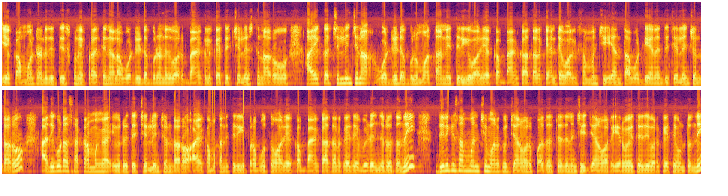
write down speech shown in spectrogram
ఈ యొక్క అమౌంట్ అనేది తీసుకునే ప్రతి నెల వడ్డీ డబ్బులు అనేది వారి బ్యాంకులకు అయితే చెల్లిస్తున్నారో ఆ యొక్క చెల్లించిన వడ్డీ డబ్బులు మొత్తాన్ని తిరిగి వారి యొక్క బ్యాంక్ ఖాతాలకి అంటే వారికి సంబంధించి ఎంత వడ్డీ అనేది చెల్లించుంటారో అది కూడా సక్రమంగా ఎవరైతే చెల్లించుంటారో ఆ యొక్క మొత్తాన్ని తిరిగి ప్రభుత్వం వారి యొక్క బ్యాంక్ ఖాతాలకు అయితే వేయడం జరుగుతుంది. దీనికి సంబంధించి మనకు జనవరి పదో తేదీ నుంచి జనవరి ఇరవై తేదీ వరకు అయితే ఉంటుంది.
